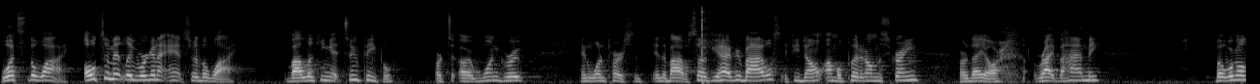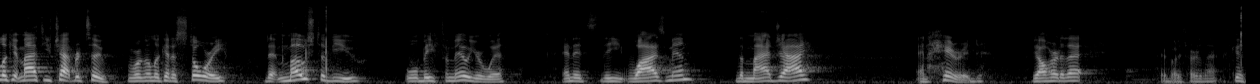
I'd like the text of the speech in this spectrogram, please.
What's the why? Ultimately, we're going to answer the why by looking at two people or, or one group and one person in the Bible. So if you have your Bibles, if you don't, I'm going to put it on the screen, or they are right behind me. But we're going to look at Matthew chapter 2. And we're going to look at a story that most of you will be familiar with. And it's the wise men, the Magi, and Herod. Y'all heard of that? Everybody's heard of that? It's good.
